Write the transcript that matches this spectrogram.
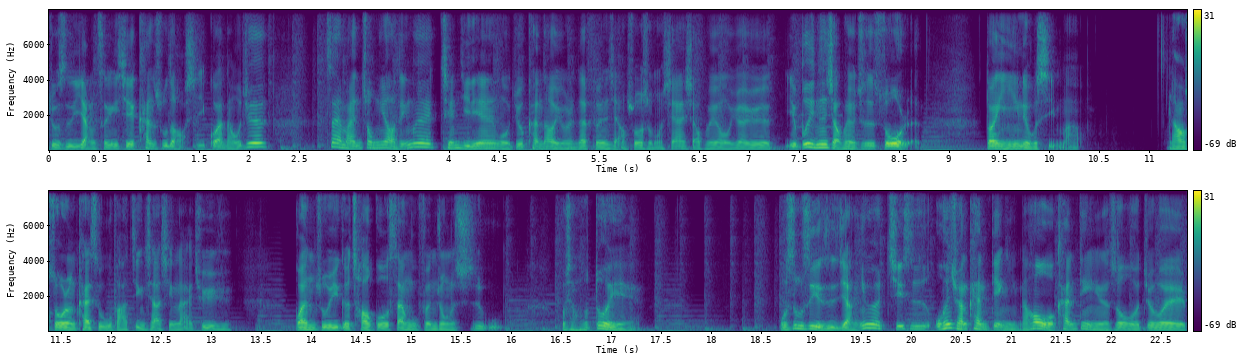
就是养成一些看书的好习惯呢，我觉得这还蛮重要的。因为前几天我就看到有人在分享，说什么现在小朋友越来越，也不一定是小朋友，就是所有人，端影音流行嘛，然后所有人开始无法静下心来去关注一个超过三五分钟的事物。我想说，对耶，我是不是也是这样？因为其实我很喜欢看电影，然后我看电影的时候，我就会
